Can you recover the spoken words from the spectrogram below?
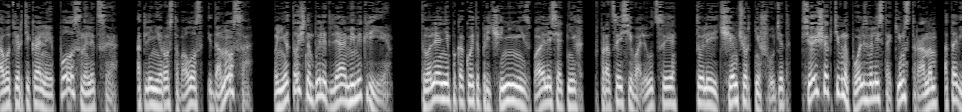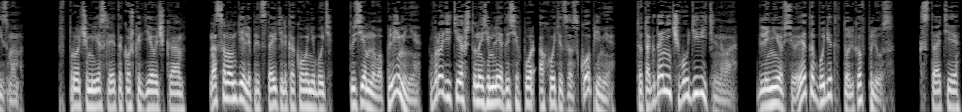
А вот вертикальные полосы на лице, от линии роста волос и до носа, у нее точно были для мимикрии. То ли они по какой-то причине не избавились от них в процессе эволюции, то ли, чем черт не шутит, все еще активно пользовались таким странным атовизмом. Впрочем, если эта кошка-девочка на самом деле представитель какого-нибудь туземного племени, вроде тех, что на земле до сих пор охотятся с копьями, то тогда ничего удивительного. Для нее все это будет только в плюс. Кстати,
